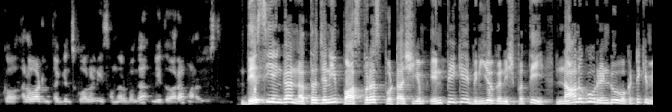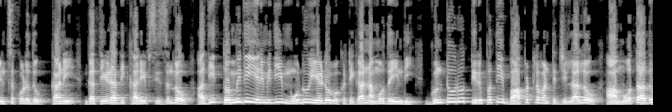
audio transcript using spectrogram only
ఒక అలవాటును తగ్గించుకోవాలని ఈ సందర్భంగా మీ ద్వారా మనవి చేస్తున్నాం దేశీయంగా నత్రజని పాస్పరస్ పొటాషియం ఎన్పీకే వినియోగ నిష్పత్తి నాలుగు రెండు ఒకటికి మించకూడదు. కానీ గతేడాది ఖరీఫ్ సీజన్లో అది తొమ్మిది ఎనిమిది మూడు ఏడు ఒకటిగా నమోదైంది. గుంటూరు తిరుపతి బాపట్ల వంటి జిల్లాల్లో ఆ మోతాదు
